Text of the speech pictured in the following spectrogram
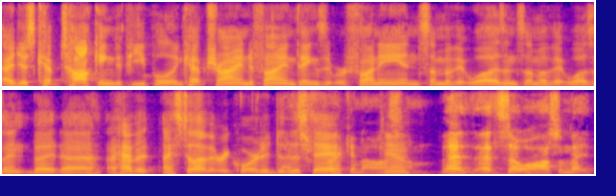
I just kept talking to people and kept trying to find things that were funny, and some of it was, and some of it wasn't. But uh, I have it. I still have it recorded to That's this day. freaking Yeah. awesome. That that's so awesome that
